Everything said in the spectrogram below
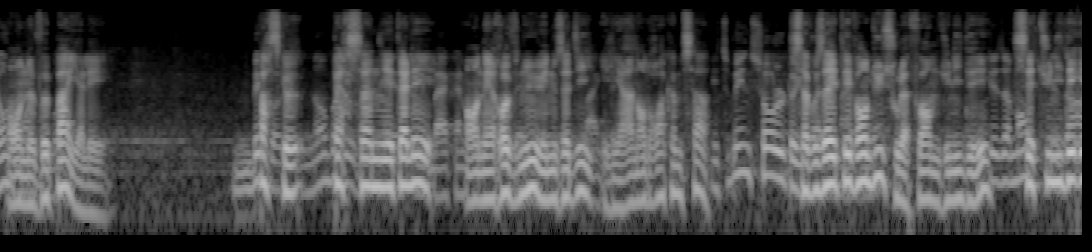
On ne veut pas y aller, parce que personne n'y est allé, en est revenu et nous a dit, il y a un endroit comme ça. Ça vous a été vendu sous la forme d'une idée, c'est une idée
